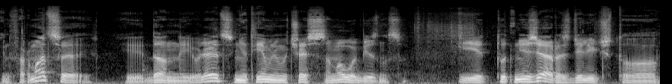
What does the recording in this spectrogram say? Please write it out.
информация и данные являются неотъемлемой частью самого бизнеса. И тут нельзя разделить, что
